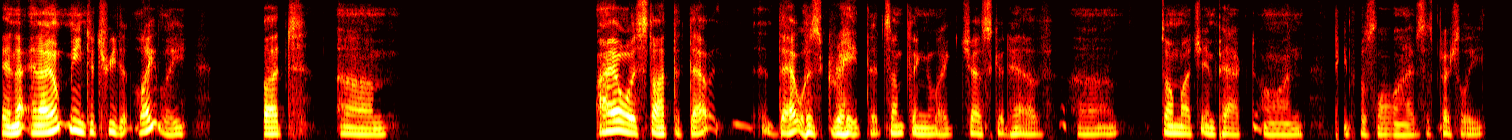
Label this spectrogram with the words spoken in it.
And, I- and I don't mean to treat it lightly, but um, I always thought that, that that was great that something like chess could have uh, so much impact on people's lives, especially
